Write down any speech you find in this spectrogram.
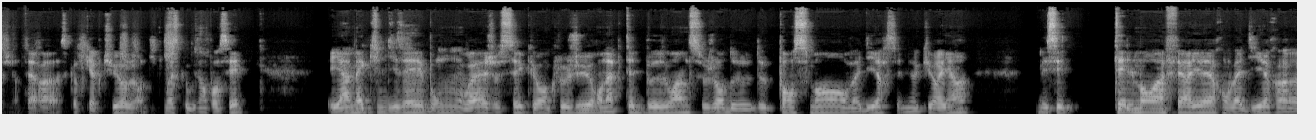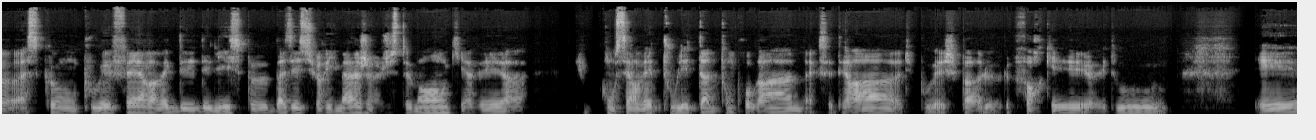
je viens de faire Scope Capture. Dites-moi ce que vous en pensez. Et un mec qui me disait, bon, ouais, je sais qu'en closure, on a peut-être besoin de ce genre de, de pansement, on va dire, c'est mieux que rien. Mais c'est tellement inférieur, on va dire, euh, à ce qu'on pouvait faire avec des, des Lisp basés sur image, justement, qui avaient, euh, tu conservais tout l'état de ton programme, etc. Tu pouvais, je sais pas, le, le forquer euh, et tout. Et,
